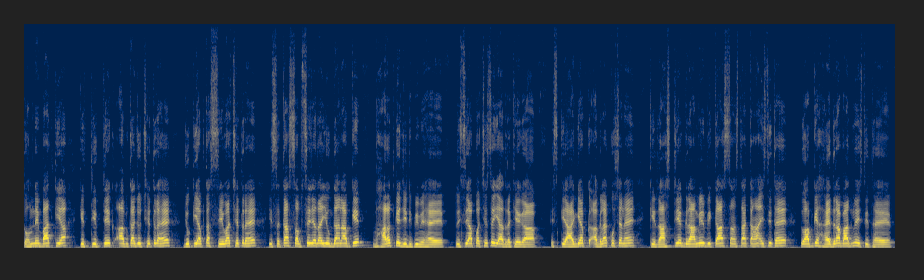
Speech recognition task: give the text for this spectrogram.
तो हमने बात किया कि तृतीय आपका जो क्षेत्र है, जो कि आपका सेवा क्षेत्र है, इसका सबसे ज़्यादा योगदान आपके भारत के जीडीपी में है। तो इसे आप अच्छे से याद रखिएगा। इसके आगे आपका अगला क्वेश्चन है कि राष्ट्रीय ग्रामीण विकास संस्था कहाँ स्थित है? तो आपके हैदराबाद में स्थित है।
